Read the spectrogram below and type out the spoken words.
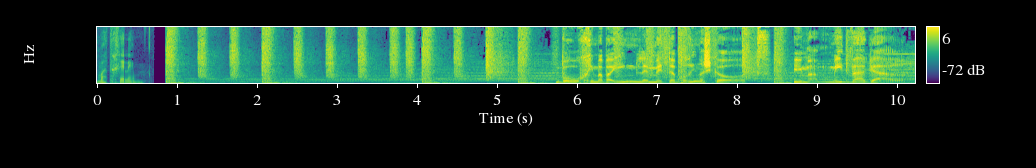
מתחילים. ברוכים הבאים למדברים השקעות עם עמית ואגר.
